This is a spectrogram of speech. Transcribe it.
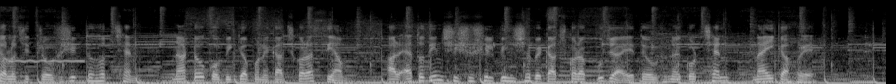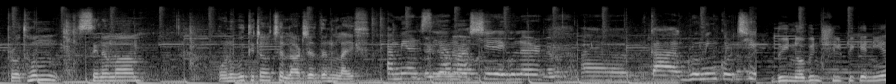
চলচ্চিত্রে অভিষিক্ত হচ্ছেন নাটক ও বিজ্ঞাপনে কাজ করা সিয়াম। আর এতদিন শিশু শিল্পী হিসেবে কাজ করা পূজা এতে অভিনয় করছেন নায়িকা হয়ে। প্রথম সিনেমা অনুভূতিটা হচ্ছে লার্জার দ্যান লাইফ আমি আর সিয়াম আসছি রেগুলার গ্রুমিং করছি। দুই নবীন শিল্পীকে নিয়ে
